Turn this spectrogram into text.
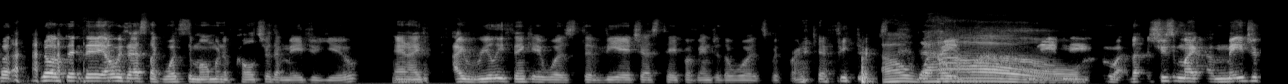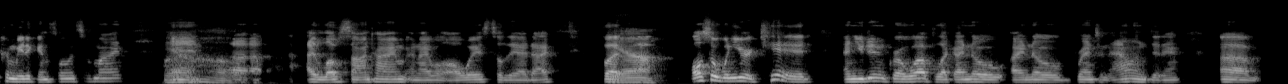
but no, if they, they always ask like, what's the moment of culture that made you you? And I I really think it was the VHS tape of Into the Woods with Bernadette Peters. oh That made- wow. made me who I- that- She's my a major comedic influence of mine, Yeah. and uh, I love Sondheim, and I will always till the day I die. But yeah. uh, also, when you're a kid and you didn't grow up like I know I know Brent and Alan didn't um,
